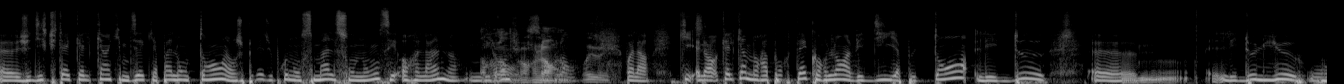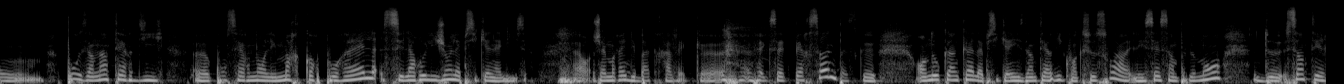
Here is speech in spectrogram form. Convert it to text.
Euh, je discutais avec quelqu'un qui me disait qu'il n'y a pas longtemps, alors peut-être je prononce mal son nom, c'est Orlan, une des grandes Orlan. Oui, oui. Voilà. Qui, alors quelqu'un me rapportait qu'Orlan avait dit il y a peu de temps les deux, euh, les deux lieux où on pose un interdit euh, concernant les marques corporelles, c'est la religion et la psychanalyse. Alors j'aimerais débattre avec, avec cette personne parce que en aucun cas la psychanalyse n'interdit quoi que ce soit. Elle essaie simplement de s'intéresser,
